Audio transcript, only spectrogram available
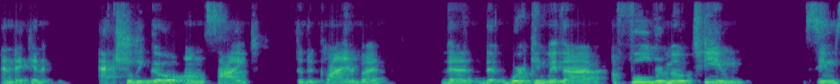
and they can actually go on site to the client. But the, the working with a, a full remote team seems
